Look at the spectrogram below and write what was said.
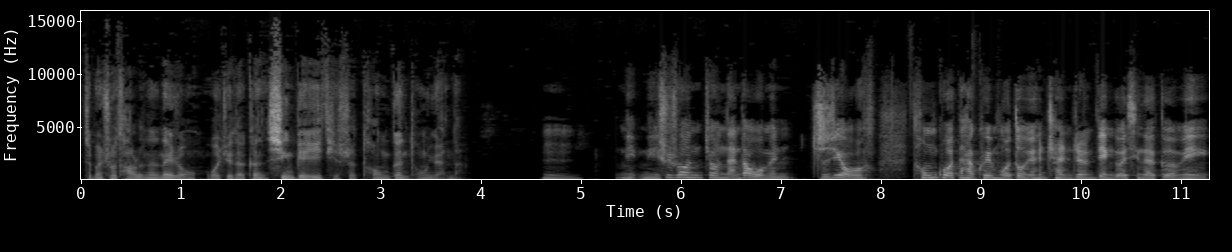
这本书讨论的内容，我觉得跟性别议题是同根同源的。嗯。你你是说，就难道我们只有 通过大规模动员战争、变革性的革命、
